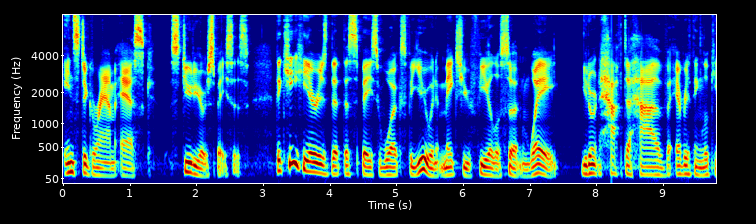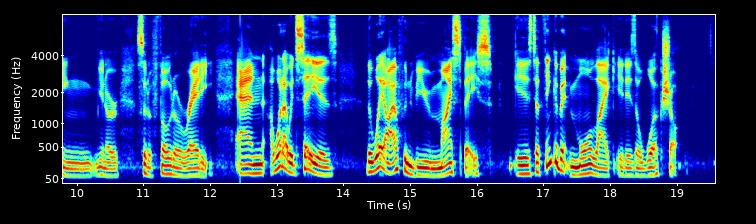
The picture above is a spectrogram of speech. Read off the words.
Instagram esque studio spaces. The key here is that the space works for you and it makes you feel a certain way. You don't have to have everything looking, you know, sort of photo ready. And what I would say is the way I often view my space is to think of it more like it is a workshop,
